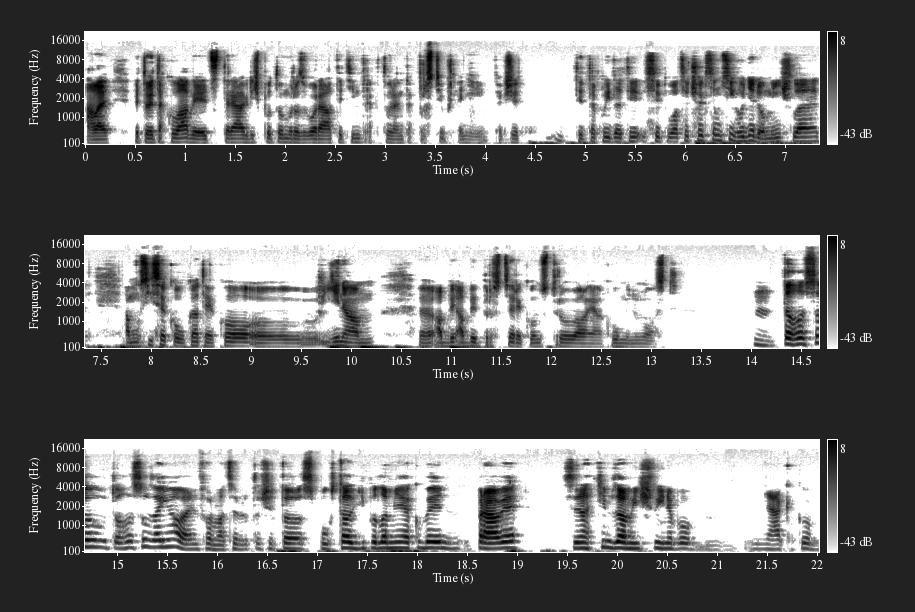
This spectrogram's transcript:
Ale to je taková věc, která když potom rozvoráte tím traktorem, tak prostě už není. Takže ty takovýhle ty situace člověk se musí hodně domýšlet a musí se koukat jako jinam, e, aby, aby prostě rekonstruoval nějakou minulost. Hmm, tohle, jsou, tohle jsou zajímavé informace, protože to spousta lidí podle mě jakoby právě si nad tím zamýšlí, nebo nějak jako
